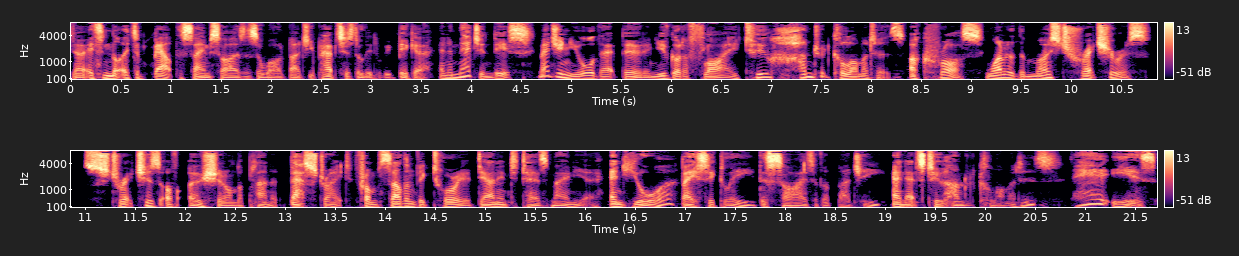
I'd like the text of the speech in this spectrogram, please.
You know, it's not, it's about the same size as a wild budgie, perhaps just a little bit bigger. And imagine this. Imagine you're that bird and you've got to fly 200 kilometers across one of the most treacherous stretches of ocean on the planet, Bass Strait, from southern Victoria down into Tasmania, and you're basically the size of a budgie, and that's 200 kilometers, there is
